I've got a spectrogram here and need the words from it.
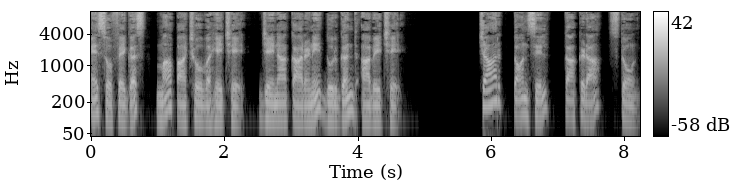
એસોફેગસમાં પાછો વહે છે, જેના કારણે દુર્ગંધ આવે છે. ચાર ટોન્સિલ કાકડા સ્ટોન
